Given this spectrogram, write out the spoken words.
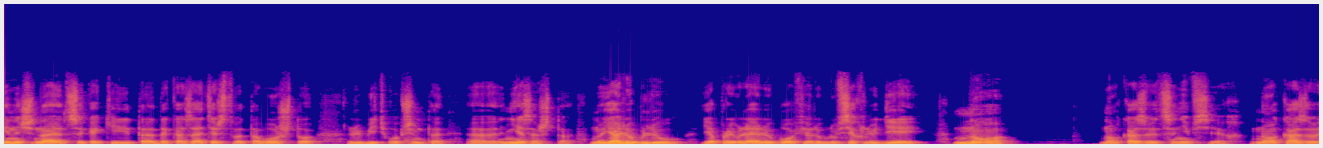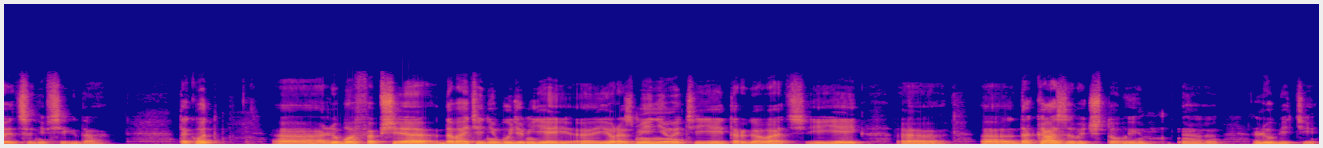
и начинаются какие-то доказательства того, что любить, в общем-то, э, не за что. Но я люблю, я проявляю любовь, я люблю всех людей, но, но оказывается не всех, но оказывается не всегда. Так вот, э, любовь вообще, давайте не будем ей, э, ее разменивать, ей торговать, и ей доказывать, что вы любите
